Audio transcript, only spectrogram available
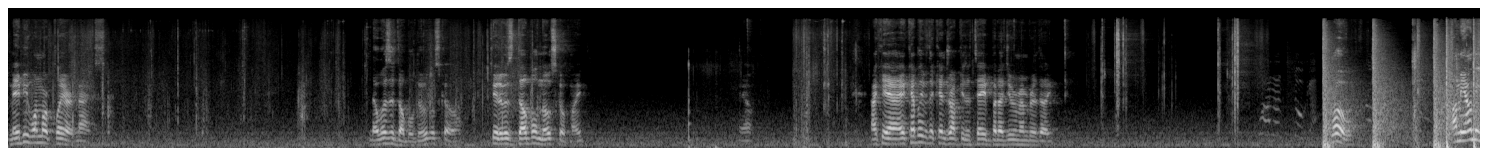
Maybe one more player, max. That was a double, dude. Let's go. Dude, it was double no scope, Mike. Yeah. Okay, I can't believe they can drop you the tape, but I do remember the. Whoa! Ami, Ami,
